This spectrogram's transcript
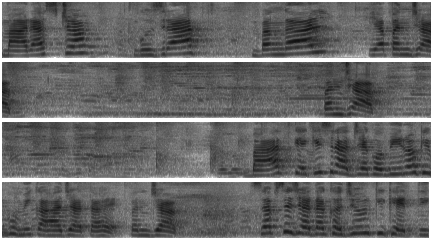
महाराष्ट्र, गुजरात, बंगाल या पंजाब? पंजाब। भारत के किस राज्य को वीरों की भूमि कहा जाता है? पंजाब। सबसे ज़्यादा खजूर की खेती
